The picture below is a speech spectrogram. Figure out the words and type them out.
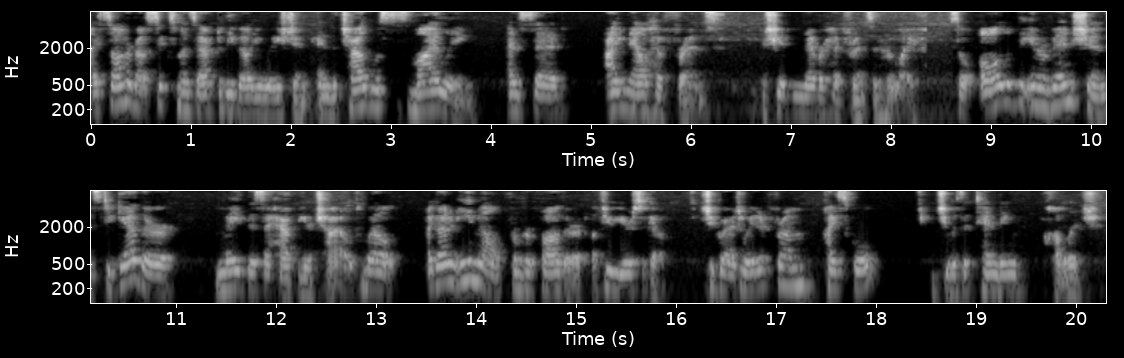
I saw her about six months after the evaluation, and the child was smiling and said, I now have friends. And she had never had friends in her life. So all of the interventions together made this a happier child. Well, I got an email from her father a few years ago. She graduated from high school. She was attending college.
